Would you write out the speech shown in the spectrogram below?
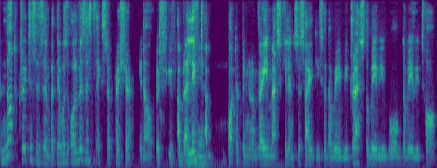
not criticism, but there was always this extra pressure. You know, if, if I lived, Yeah. I brought up in a very masculine society, so the way we dress, the way we walk, the way we talk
